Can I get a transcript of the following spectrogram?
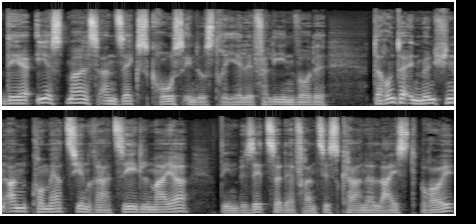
der erstmals an sechs Großindustrielle verliehen wurde, darunter in München an Kommerzienrat Sedelmeier, den Besitzer der Franziskaner Leistbräu,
